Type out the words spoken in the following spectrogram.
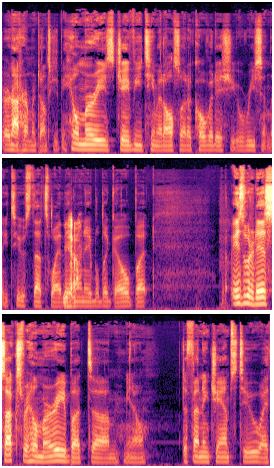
or not Hermantown, excuse me, Hill Murray's JV team had also had a COVID issue recently too, so that's why they yeah. weren't able to go. But you know, is what it is. Sucks for Hill Murray, but um, you know defending champs too. I,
